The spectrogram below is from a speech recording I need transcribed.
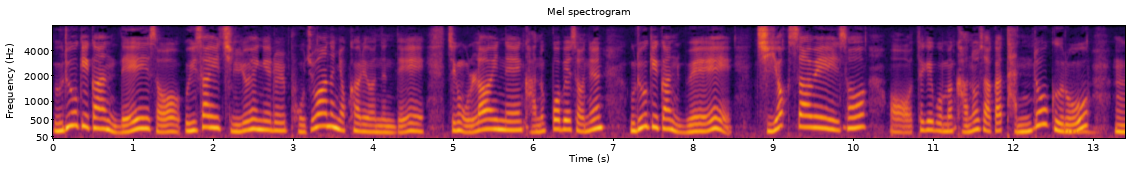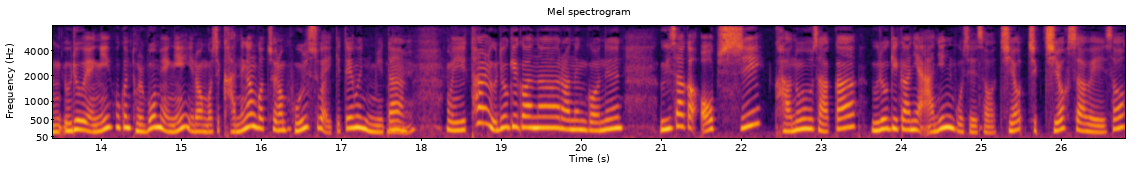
의료기관 내에서 의사의 진료 행위를 보조하는 역할이었는데 지금 올라와 있는 간호법에서는 의료기관 외에 지역사회에서 어, 어떻게 보면 간호사가 단독으로 음. 음, 의료행위 혹은 돌봄행위 이런 것이 가능한 것처럼 보일 수가 있기 때문입니다. 네. 이 탈의료기관화라는 거는 의사가 없이 간호사가 의료기관이 아닌 곳에서 지역 즉 지역 사회에서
